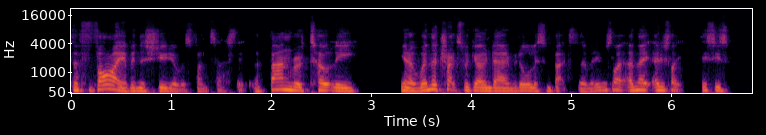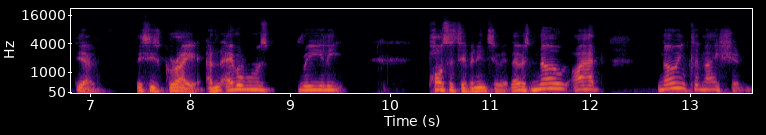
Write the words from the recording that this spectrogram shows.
the vibe in the studio was fantastic. The band were totally, you know, when the tracks were going down, we'd all listen back to them, and it was like, and they, and it's like, this is, you know, this is great, and everyone was really positive and into it. There was no, I had no inclination,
